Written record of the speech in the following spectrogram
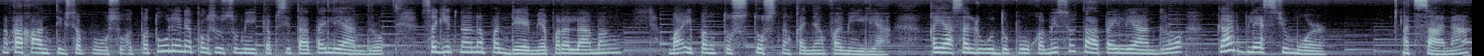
Nakakaantig sa puso at patuloy na pagsusumikap si Tatay Leandro sa gitna ng pandemya para lamang maipangtustos ng kanyang pamilya. Kaya saludo po kami sa Tatay Leandro. God bless you more. At sana,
